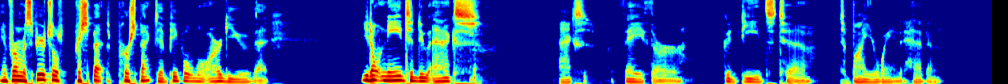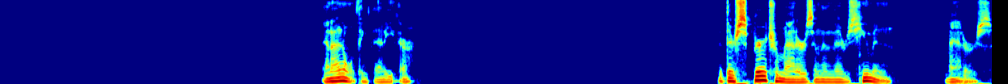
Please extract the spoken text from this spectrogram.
And from a spiritual perspe- perspective, people will argue that you don't need to do acts acts of faith or good deeds to to buy your way into heaven. And I don't think that either. But there's spiritual matters and then there's human matters.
